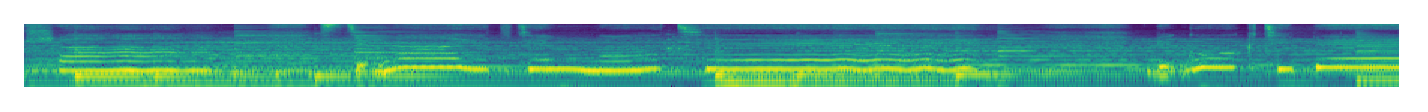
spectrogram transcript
душа стенает в темноте. Бегу к тебе.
